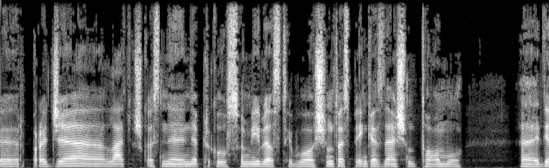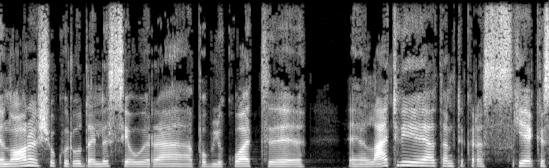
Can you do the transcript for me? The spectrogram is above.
ir pradžia latviškos ne, nepriklausomybės. Tai buvo 150 tomų e, dienoraščių, kurių dalis jau yra publikuoti e, Latvijoje tam tikras kiekis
